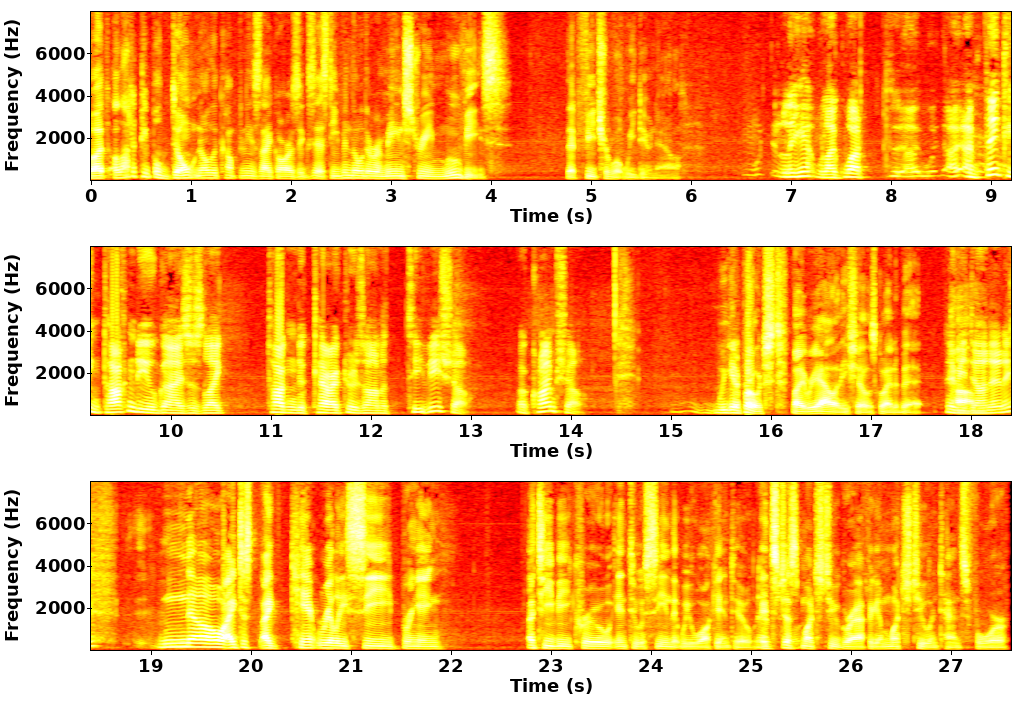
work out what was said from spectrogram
But a lot of people don't know that companies like ours exist, even though there are mainstream movies that feature what we do now. Yeah, like what? Uh, I'm thinking talking to you guys is like talking to characters on a TV show, a crime show. We get approached by reality shows quite a bit. Have you done any? No, I just I can't really see bringing a TV crew into a scene that we walk into. It's just much too graphic and much too intense for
